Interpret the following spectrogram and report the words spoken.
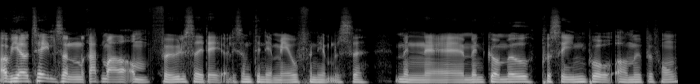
og vi har jo talt sådan ret meget om følelser i dag, og ligesom den der mavefornemmelse, man, øh, man går med på scenen på og med perform.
